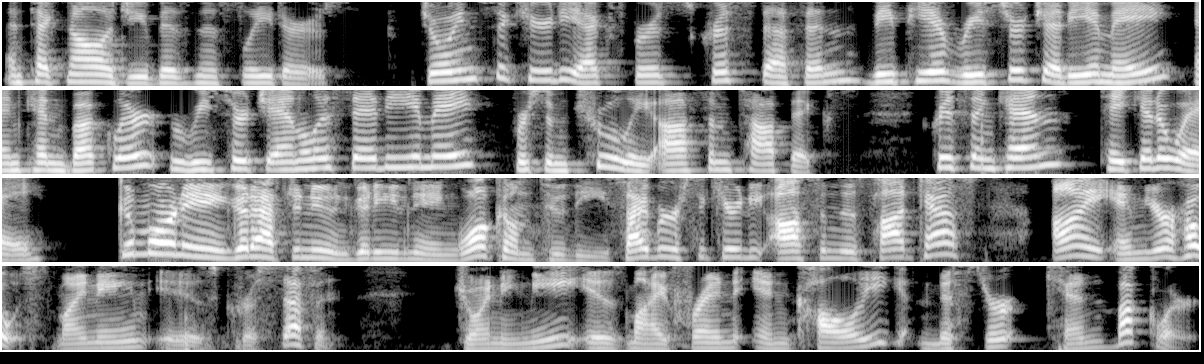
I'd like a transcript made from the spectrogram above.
and technology business leaders. Join security experts Chris Steffen, VP of Research at EMA, and Ken Buckler, Research Analyst at EMA, for some truly awesome topics. Chris and Ken, take it away. Good morning, good afternoon, good evening. Welcome to the Cybersecurity Awesomeness Podcast. I am your host. My name is Chris Steffen. Joining me is my friend and colleague, Mr. Ken Buckler.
